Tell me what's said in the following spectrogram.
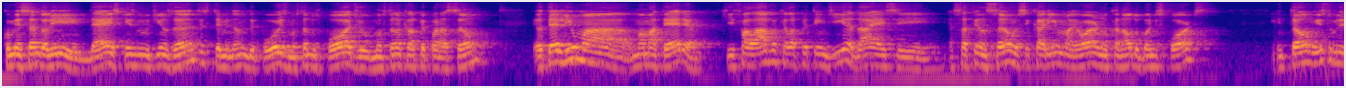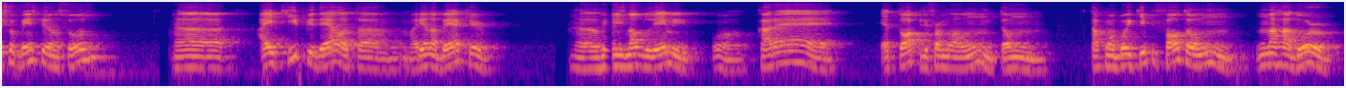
começando ali 10, 15 minutinhos antes, terminando depois, mostrando os pódios, mostrando aquela preparação. Eu até li uma, uma matéria que falava que ela pretendia dar esse, essa atenção, esse carinho maior no canal do Band Esportes. Então, isso me deixou bem esperançoso. Uh, a equipe dela, tá? Mariana Becker, uh, o Reginaldo Leme, pô, o cara é, é top de Fórmula 1, então tá com uma boa equipe. Falta um, um narrador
